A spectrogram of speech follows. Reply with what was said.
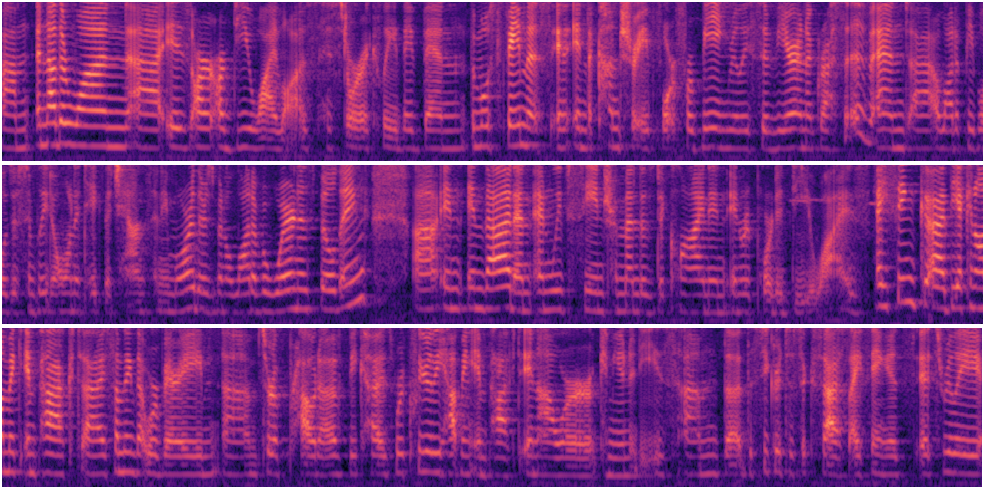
Um, another one uh, is our, our, DUI laws. Historically, they've been the most famous in, in, the country for, for being really severe and aggressive. And uh, a lot of people just simply don't want to take the chance anymore. There's been a lot of awareness building uh, in, in that, and, and we've seen tremendous decline in, in reported DUIs. I think uh, the economic impact uh, is something that we're very um, sort of proud of because we're clearly having impact in our communities. Um, the, the secret to success, I think, it's, it's really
